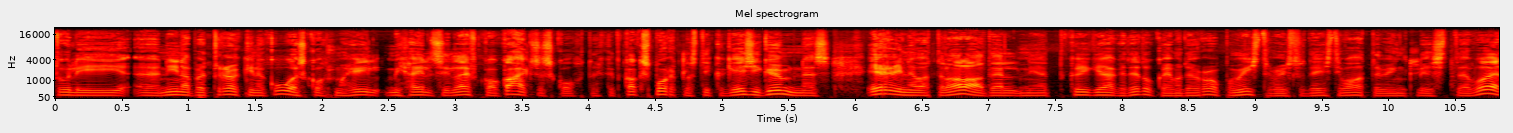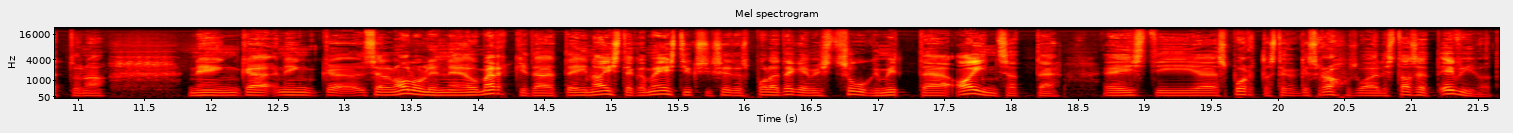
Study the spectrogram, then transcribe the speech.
tuli äh, Niina Petrõkina kuues koht, Mihhail, Mihhail Zilevko kaheksas koht, ehk et kaks sportlast ikkagi esikümnes erinevatel aladel, nii et kõigi aegade edukaimad Euroopa meistrivõistlused Eesti vaatevinklist võetuna ning, ning seal on oluline ju märkida, et ei naiste ega meeste üksiksõidus pole tegemist sugugi mitte ainsate Eesti sportlastega, kes rahvusvahelist taset evivad.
